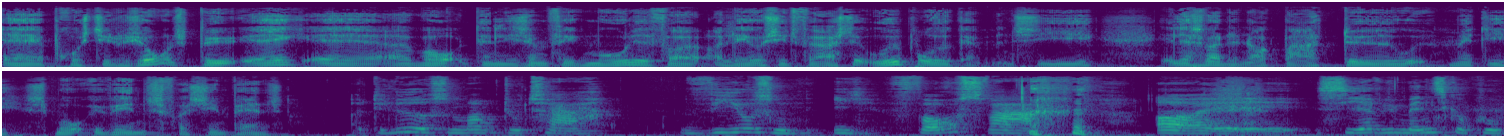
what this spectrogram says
øh, prostitutionsby, ikke? Øh, hvor den ligesom fik mulighed for at lave sit første udbrud, kan man sige. Ellers var det nok bare døde ud med de små events fra chimpanser. Og det lyder som om, du tager virusen i forsvar og øh, siger, at vi mennesker kunne,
